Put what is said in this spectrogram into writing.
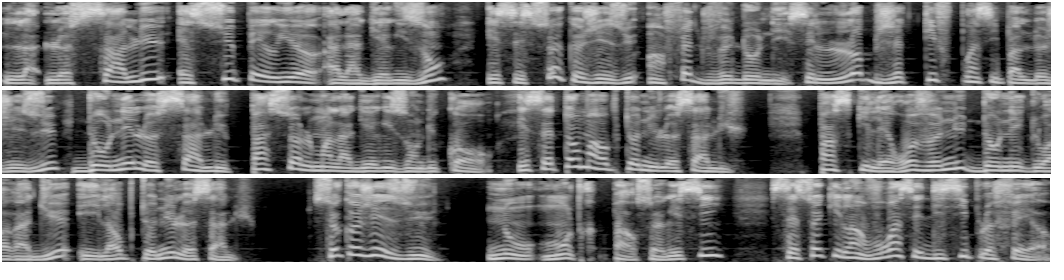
le salut est supérieur à la guérison et c'est ce que Jésus en fait veut donner. C'est l'objectif principal de Jésus, donner le salut, pas seulement la guérison du corps. Et cet homme a obtenu le salut parce qu'il est revenu donner gloire à Dieu et il a obtenu le salut. Ce que Jésus nous montre par ce récit, c'est ce qu'il envoie ses disciples faire.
